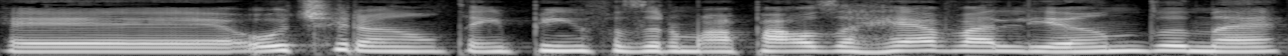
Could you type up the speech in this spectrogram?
é, ou tirando um tempinho, fazendo uma pausa, reavaliando, né?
